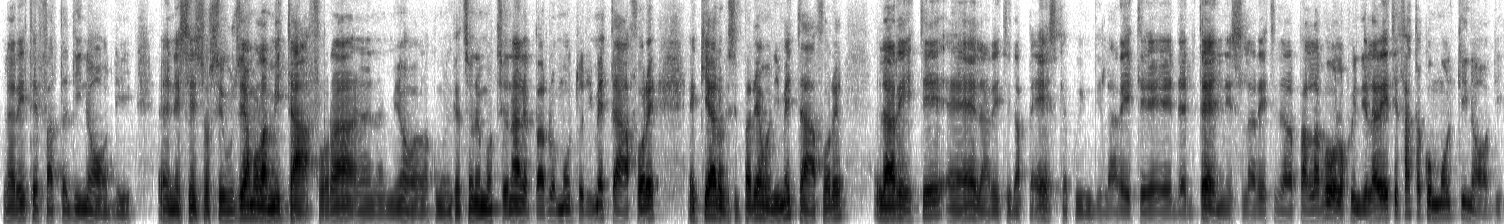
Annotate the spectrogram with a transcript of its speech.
La rete è fatta di nodi, eh, nel senso se usiamo la metafora, eh, nella comunicazione emozionale parlo molto di metafore, è chiaro che se parliamo di metafore la rete è la rete da pesca, quindi la rete del tennis, la rete della pallavolo, quindi la rete è fatta con molti nodi,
